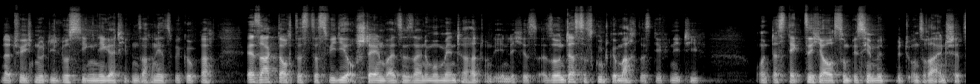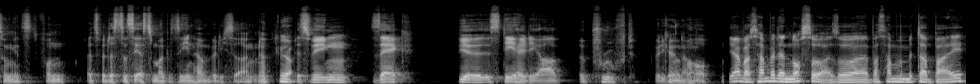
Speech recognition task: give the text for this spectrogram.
natürlich nur die lustigen, negativen Sachen jetzt mitgebracht. Er sagt auch, dass das Video auch stellenweise seine Momente hat und ähnliches. Also und dass das gut gemacht ist, definitiv. Und das deckt sich auch so ein bisschen mit, mit unserer Einschätzung jetzt von, als wir das das erste Mal gesehen haben, würde ich sagen. Ne? Ja. Deswegen, Zack, wir ist DLDA approved, würde ich mal behaupten. Ja, was haben wir denn noch so? Also, äh, was haben wir mit dabei?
